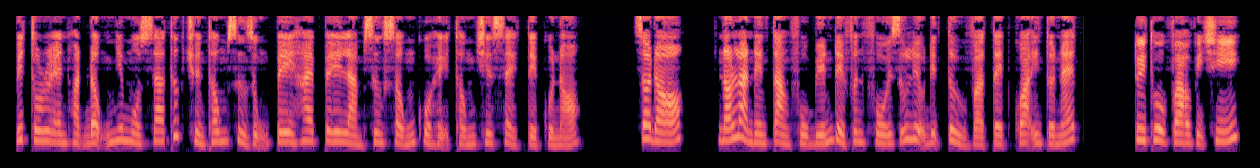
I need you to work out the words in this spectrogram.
BitTorrent hoạt động như một gia thức truyền thông sử dụng P2P làm xương sống của hệ thống chia sẻ tệp của nó. Do đó, nó là nền tảng phổ biến để phân phối dữ liệu điện tử và tệp qua Internet. Tùy thuộc vào vị trí,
